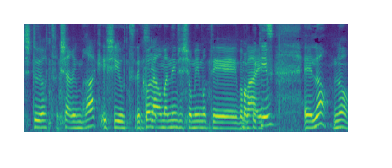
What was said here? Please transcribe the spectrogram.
שטויות, קשרים, רק אישיות. לכל אישיות. האומנים ששומעים אותי בבית. מרפקים? אה, לא, לא.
